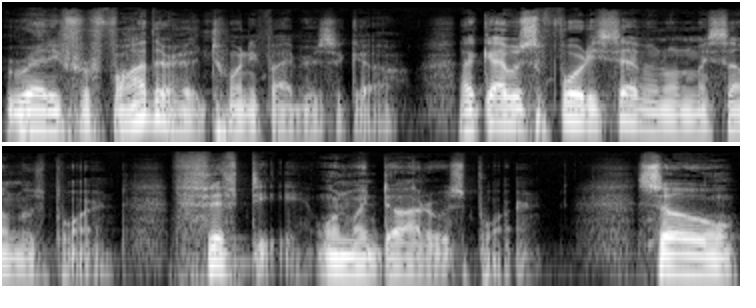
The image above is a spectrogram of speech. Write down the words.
ready for fatherhood 25 years ago. Like I was 47 when my son was born, 50 when my daughter was born. So,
